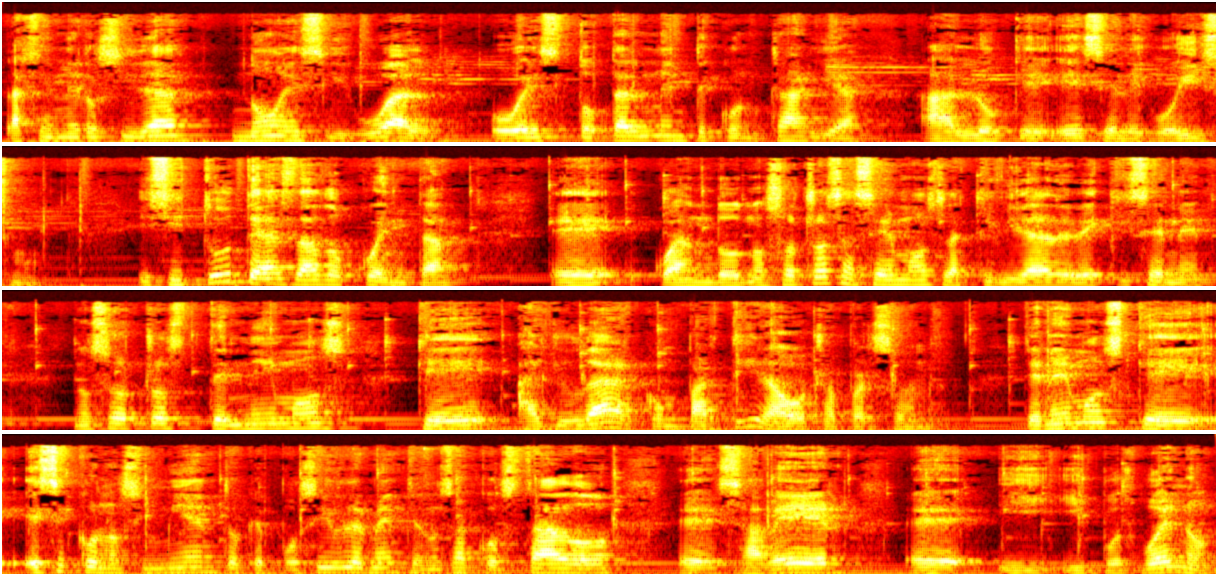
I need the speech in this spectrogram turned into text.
La generosidad no es igual o es totalmente contraria a lo que es el egoísmo. Y si tú te has dado cuenta, eh, cuando nosotros hacemos la actividad de DXN, nosotros tenemos que ayudar, compartir a otra persona. Tenemos que ese conocimiento que posiblemente nos ha costado eh, saber eh, y, pues bueno,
